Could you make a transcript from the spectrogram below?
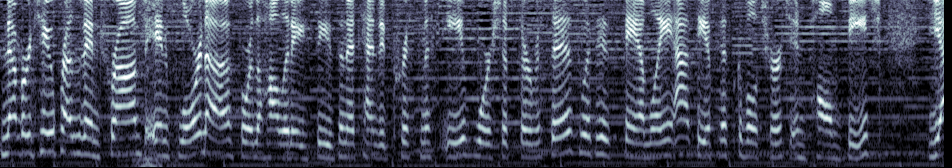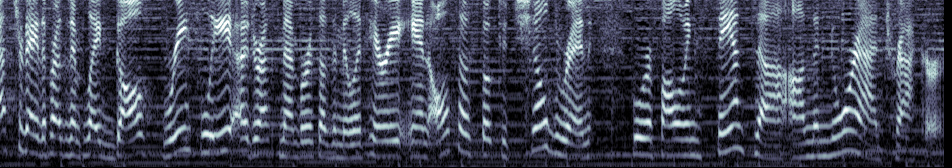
Number two, President Trump in Florida for the holiday season attended Christmas Eve worship services with his family at the Episcopal Church in Palm Beach. Yesterday, the president played golf, briefly addressed members of the military, and also spoke to children who are following Santa on the NORAD tracker.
